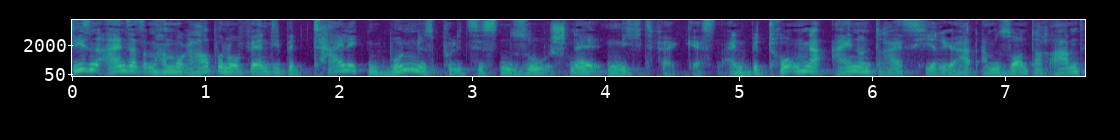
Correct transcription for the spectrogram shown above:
Diesen Einsatz am Hamburger Hauptbahnhof werden die beteiligten Bundespolizisten so schnell nicht vergessen. Ein betrunkener 31-Jähriger hat am Sonntagabend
